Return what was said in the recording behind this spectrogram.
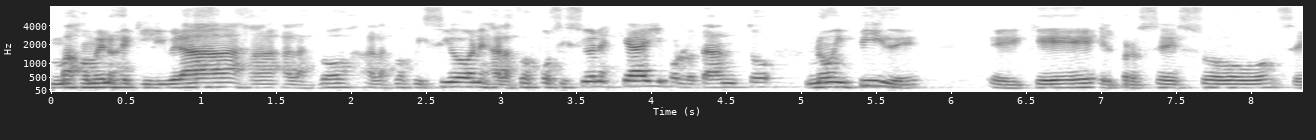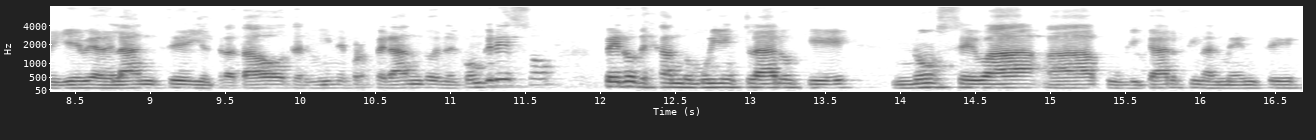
más o menos equilibradas a, las dos, a las dos visiones, a las dos posiciones que hay y por lo tanto no impide eh, que el proceso se lleve adelante y el tratado termine prosperando en el Congreso, pero dejando muy en claro que no se va a publicar finalmente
